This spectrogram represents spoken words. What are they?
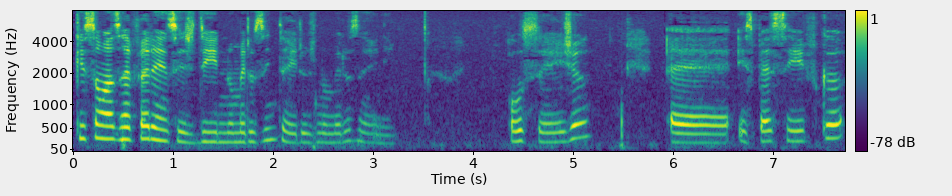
que são as referências de números inteiros, números n, ou seja, é, específica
